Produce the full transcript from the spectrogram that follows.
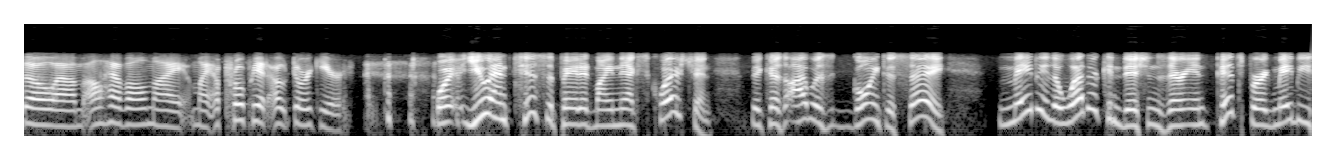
So um, I'll have all my my appropriate outdoor gear. well, you anticipated my next question because I was going to say maybe the weather conditions there in Pittsburgh may be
